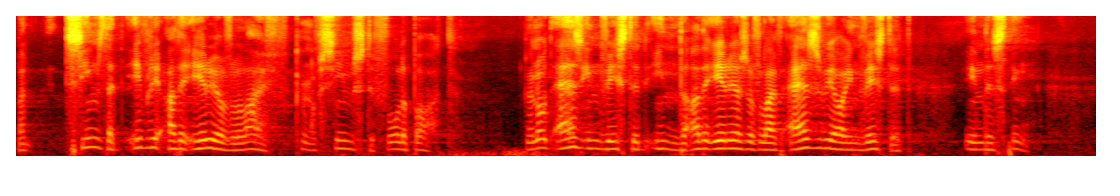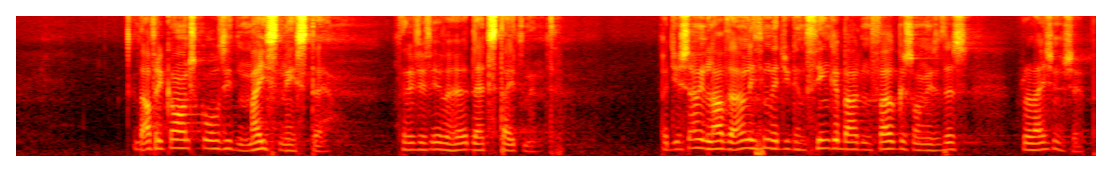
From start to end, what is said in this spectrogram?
But it seems that every other area of life kind of seems to fall apart. We're not as invested in the other areas of life as we are invested in this thing. The Afrikaans calls it muisneste. I don't know if you've ever heard that statement. But you're so in love, the only thing that you can think about and focus on is this relationship.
